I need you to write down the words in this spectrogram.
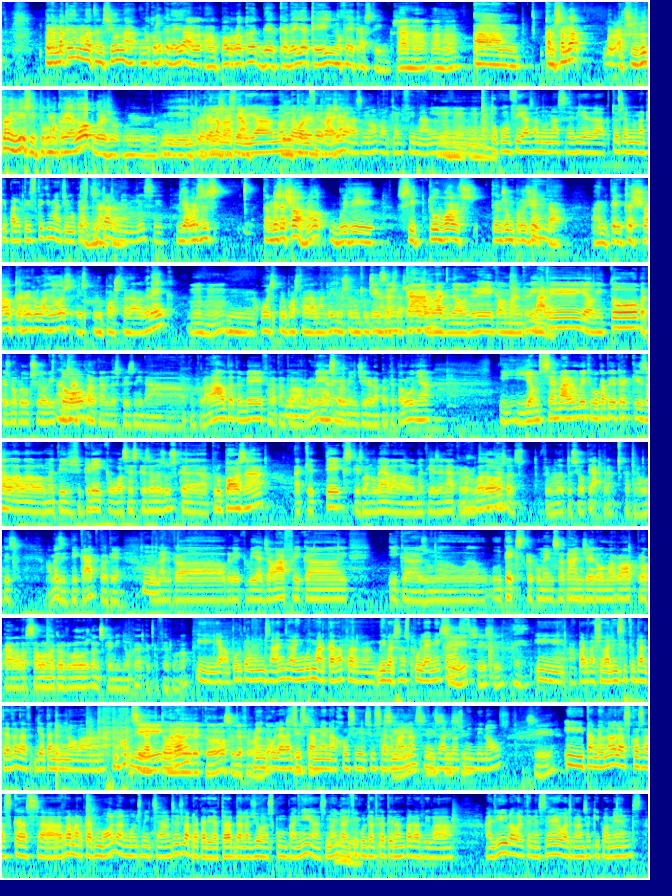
però em va quedar molt l'atenció una, una cosa que deia el, el Pau Roca, de, que deia que ell no feia càstings. Ahà, ahà. Um, que em sembla absolutament lícit. Tu com a creador, pues, mm, i Jo tu crec que la majoria no en deuen fer gaires, no? Perquè al final Mhm, tu confies en una sèrie d'actors i en un equip artístic, imagino que és Exacte. totalment lícit. Llavors és, també és això, no? Vull dir, si tu vols, tens un projecte, Mm. entenc que això, Carrer Robadors, és proposta del grec, Mhm. mm, o és proposta de Manric, no sé com funcionen És aquestes encàrrec del grec al Manrique Vale. i el Vitó, perquè és una producció de Vitó, Exacte. per tant després anirà a temporada alta també, farà temporada mm, Romea, ok. segurament girarà per Catalunya. I, I em sembla, ara no em vull equivocar, però jo crec que és el, el, el mateix grec o el Cesc Casadesús que proposa aquest text, que és la novel·la del Matías Enar, Carrer Robadors, doncs fer una adaptació al teatre, que trobo que és home, és indicat perquè mm. un any que el grec viatja a l'Àfrica i, i que és una, una, un text que comença a Tànger, al Marroc, però acaba a Barcelona, al Carrer Robadors, doncs què millor que, que, que fer-lo, no? I ja portem uns anys, ha vingut marcada per diverses polèmiques Sí, sí, sí. i a part d'això de l'Institut del Teatre, que ja tenim nova no, Sí, directora, nova directora, la Sílvia Ferrando. vinculada sí, justament a José i sus hermanes Sí, sí, fins sí, al sí. 2019. Sí. Sí. I també una de les coses que s'ha remarcat molt en molts mitjans és la precarietat de les joves companyies no? i Mhm. la dificultat que tenen per arribar al lliure o al TNC o als grans equipaments.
